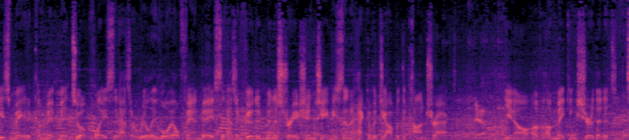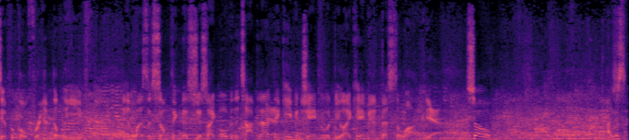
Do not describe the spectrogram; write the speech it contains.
he's made a commitment to a place that has a really loyal fan base, that has a good administration. Jamie's done a heck of a job with the contract Yeah. you know, of, of making sure that it's difficult for him to leave, unless it's something that's just like over the top. And I think even Jamie would be like, "Hey, man, best of luck." Yeah. So, I just,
